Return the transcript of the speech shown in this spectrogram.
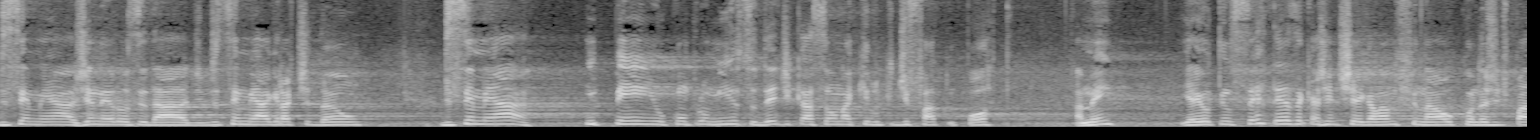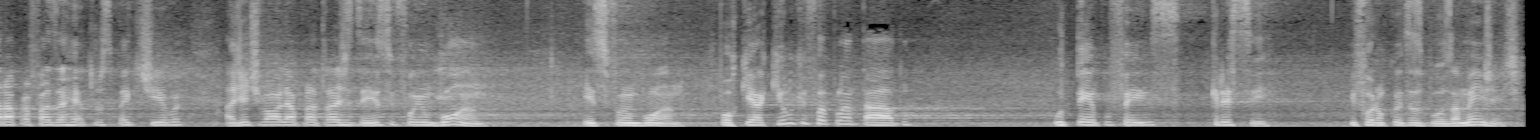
de semear generosidade, de semear gratidão, de semear empenho, compromisso, dedicação naquilo que de fato importa. Amém? E aí eu tenho certeza que a gente chega lá no final, quando a gente parar para fazer a retrospectiva, a gente vai olhar para trás e dizer: esse foi um bom ano. Esse foi um bom ano. Porque aquilo que foi plantado, o tempo fez crescer. E foram coisas boas. Amém, gente?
